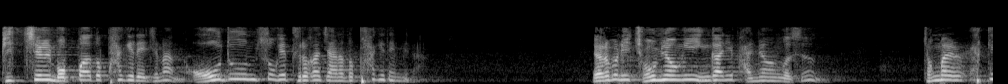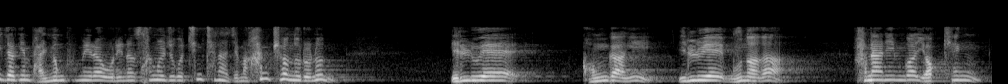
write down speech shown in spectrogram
빛을 못 봐도 파괴되지만 어두움 속에 들어가지 않아도 파괴됩니다. 여러분 이 조명이 인간이 발명한 것은 정말 획기적인 발명품이라 우리는 상을 주고 칭찬하지만 한편으로는 인류의 건강이 인류의 문화가 하나님과 역행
